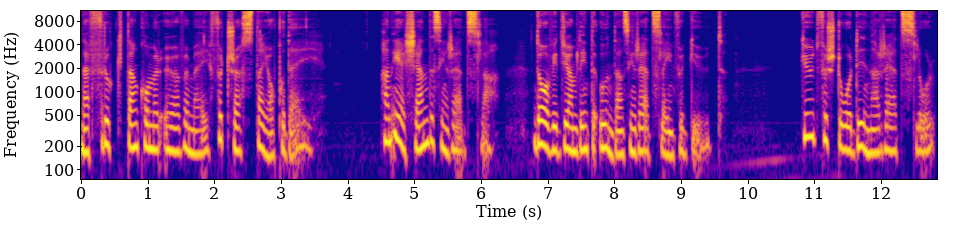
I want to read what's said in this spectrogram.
När fruktan kommer över mig förtröstar jag på dig. Han erkände sin rädsla. David gömde inte undan sin rädsla inför Gud. Gud förstår dina rädslor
